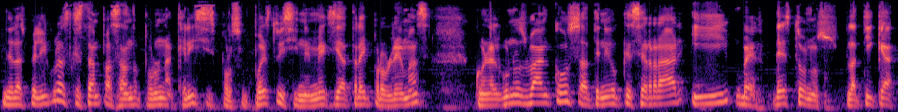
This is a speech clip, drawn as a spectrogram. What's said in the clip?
de las películas que están pasando por una crisis, por supuesto, y Cinemex ya trae problemas con algunos bancos, ha tenido que cerrar y, bueno, de esto nos platica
